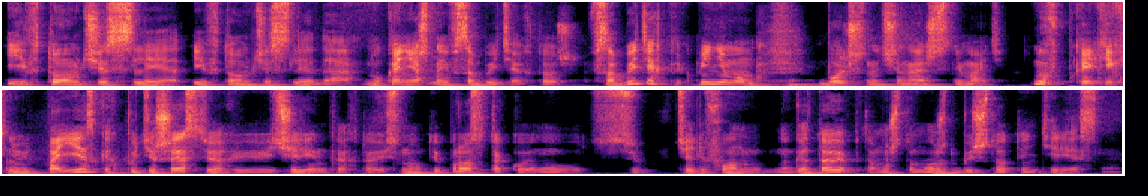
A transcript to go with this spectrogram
и в том числе, и в том числе, да. Ну, конечно, и в событиях тоже. В событиях, как минимум, больше начинаешь снимать. Ну, в каких-нибудь поездках, путешествиях, вечеринках. То есть, ну, ты просто такой, ну, телефон наготове, потому что может быть что-то интересное.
